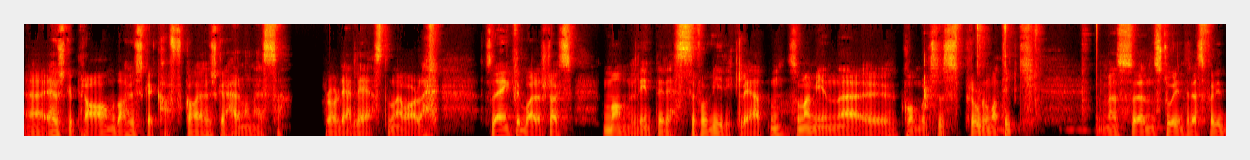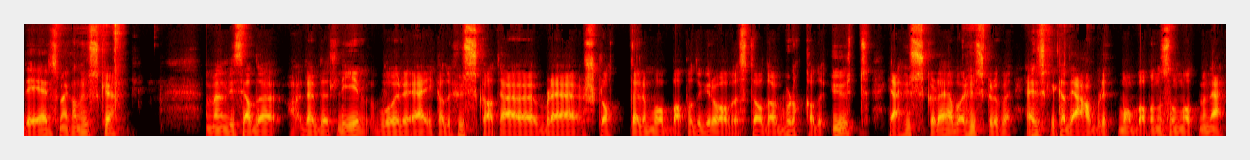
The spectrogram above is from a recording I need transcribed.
Eh, jeg husker Praha, men da husker jeg Kafka og jeg husker Herman Hesse. For det var det jeg leste når jeg var der. Så det er egentlig bare et slags manglende interesse for virkeligheten som er min uh, hukommelsesproblematikk. Mens en stor interesse for ideer, som jeg kan huske. Men hvis jeg hadde levd et liv hvor jeg ikke hadde huska at jeg ble slått eller mobba på det groveste, og da blokka det ut Jeg husker det, jeg bare husker det. Jeg husker ikke at jeg har blitt mobba på noen sånn måte, men jeg,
